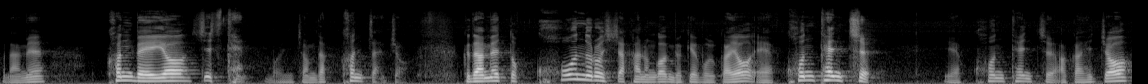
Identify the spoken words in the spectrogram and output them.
그 다음에 컨베이어 시스템. 뭐, 전부 다 컨자죠. 그 다음에 또 콘으로 시작하는 거 몇 개 볼까요? 예, 콘텐츠. 예, 콘텐츠. 아까 했죠?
